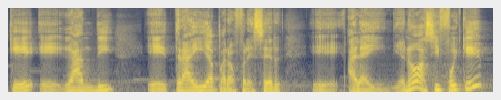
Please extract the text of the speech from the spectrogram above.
que eh, Gandhi eh, traía para ofrecer eh, a la India, ¿no? Así fue que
